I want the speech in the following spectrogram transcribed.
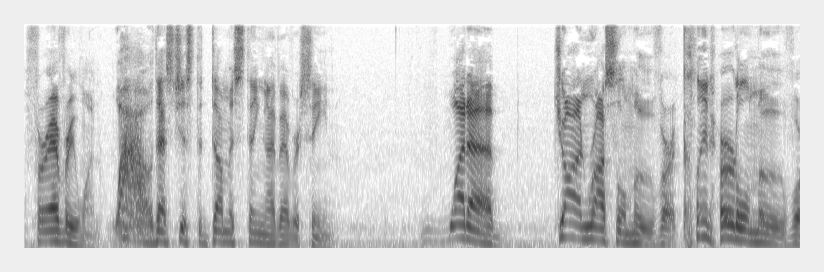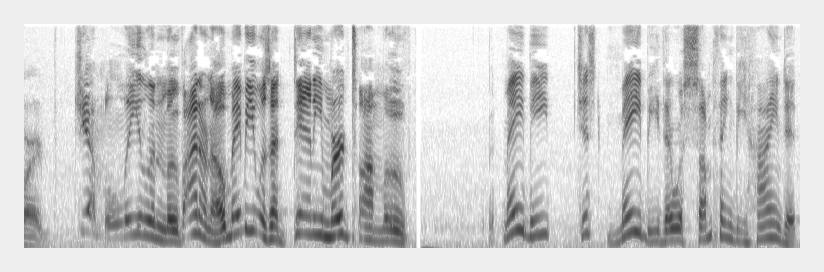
for everyone. Wow, that's just the dumbest thing I've ever seen. What a John Russell move or Clint Hurdle move or Jim Leyland move. I don't know. Maybe it was a Danny Murtaugh move. But maybe, just maybe, there was something behind it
